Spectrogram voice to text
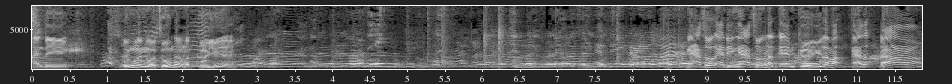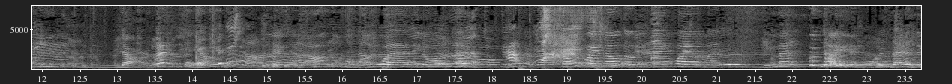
Andy đứng lên ngồi xuống thôi mà nó cười dữ vậy. Ngã xuống Andy ngã xuống là cái em cười dữ lắm á ngã xuống. Đó. Giỏi quá giỏi em hồi đó lúc mà mới qua đi đâu đâu từ đang quay mà chỉ bán đây mình để đi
